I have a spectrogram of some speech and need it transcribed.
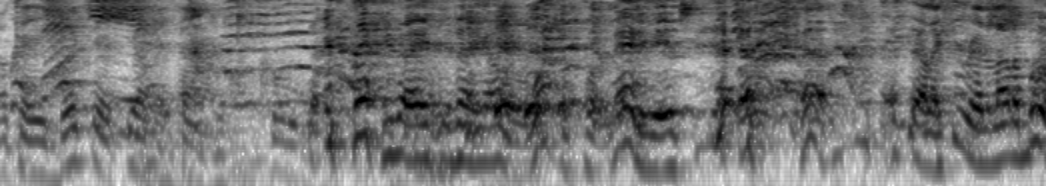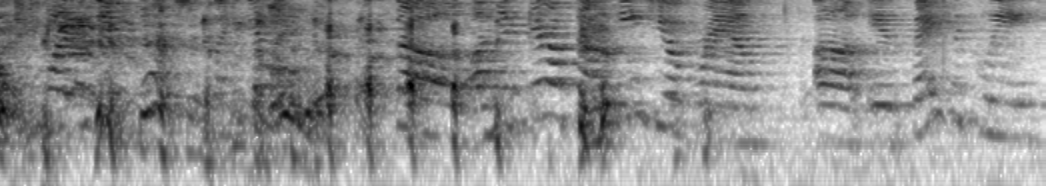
Okay, what but that that- is- thank you. Okay, Like, like, what the fuck that is? That sounds like she read a lot of books. You want to get instructions, so you got it. So a hysterosalpingiogram uh, is basically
